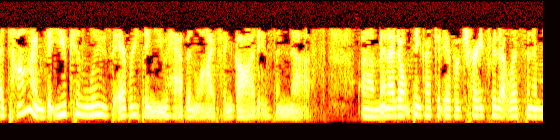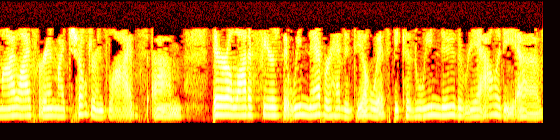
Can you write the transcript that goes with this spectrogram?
a time that you can lose everything you have in life, and God is enough. Um, and I don't think I could ever trade for that lesson in my life or in my children's lives. Um, there are a lot of fears that we never had to deal with because we knew the reality of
